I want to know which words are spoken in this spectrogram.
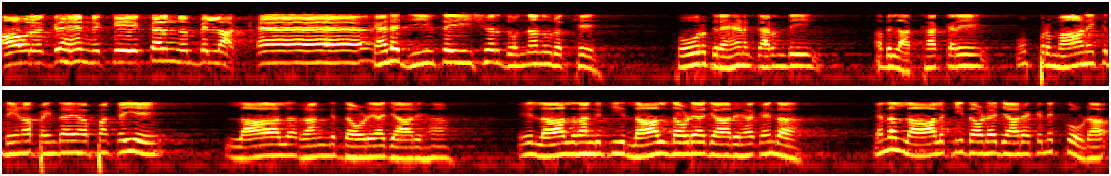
ਔਰ ਗ੍ਰਹਿਣ ਕੇ ਕਰਨ ਬਿਲਾਖੈ। ਕਹਿੰਦੇ ਜੀਵ ਤੇ ਈਸ਼ਵਰ ਦੋਨਾਂ ਨੂੰ ਰੱਖੇ ਹੋਰ ਗ੍ਰਹਿਣ ਕਰਨ ਦੀ ਅਭਿਲਾਖਾ ਕਰੇ, ਉਹ ਪ੍ਰਮਾਣ ਇੱਕ ਦੇਣਾ ਪੈਂਦਾ ਹੈ, ਆਪਾਂ ਕਹੀਏ, ਲਾਲ ਰੰਗ ਦੌੜਿਆ ਜਾ ਰਿਹਾ। ਇਹ ਲਾਲ ਰੰਗ ਕੀ, ਲਾਲ ਦੌੜਿਆ ਜਾ ਰਿਹਾ ਕਹਿੰਦਾ। ਕਹਿੰਦਾ, ਲਾਲ ਕੀ ਦੌੜਿਆ ਜਾ ਰਿਹਾ? ਕਹਿੰਦੇ, ਘੋੜਾ।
